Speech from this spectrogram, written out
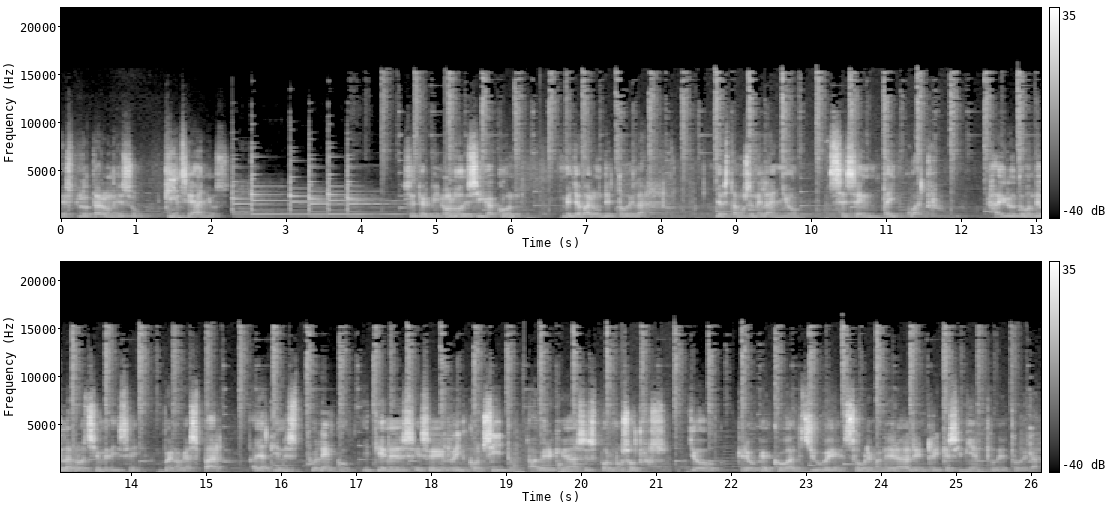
explotaron eso 15 años. Se terminó lo de Sigacol, me llamaron de Todelar. Ya estamos en el año 64. Jairo Tobón de la Roche me dice, bueno Gaspar, allá tienes tu elenco y tienes ese rinconcito, a ver qué haces por nosotros. Yo creo que coadyuvé sobremanera al enriquecimiento de Todelar.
